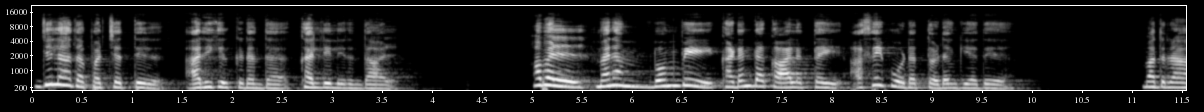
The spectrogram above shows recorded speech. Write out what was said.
இயலாத பட்சத்தில் அருகில் கிடந்த கல்லில் இருந்தாள். அவள் மனம் பொம்பே கடந்த காலத்தை அசை போடத் தொடங்கியது. மதுரா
